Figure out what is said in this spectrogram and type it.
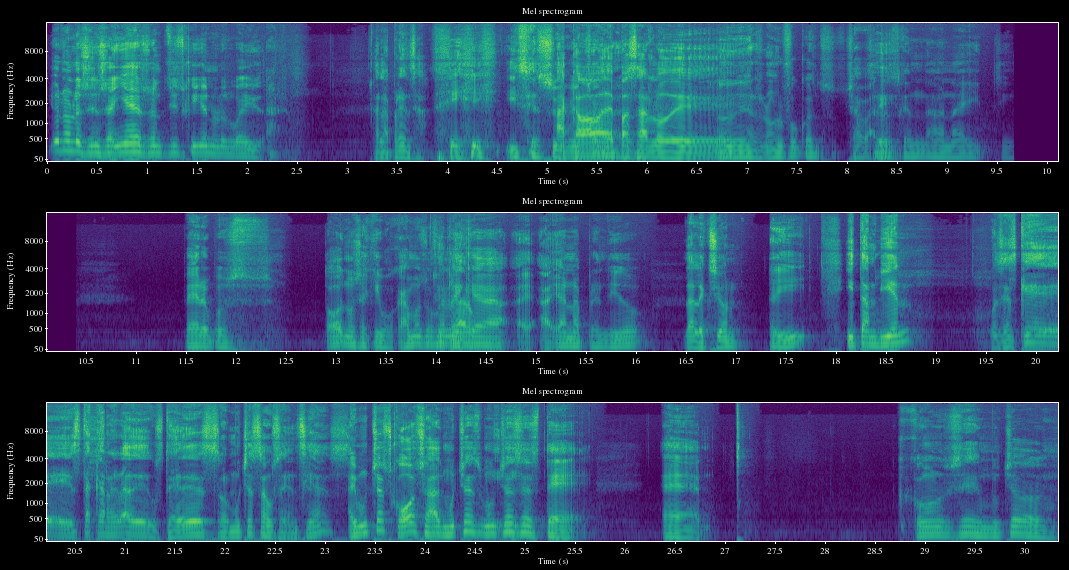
yo no les enseñé eso, entonces que yo no les voy a ayudar. A la prensa. Sí, y se subió. Acababa de pasar lo de. Lo de Arnulfo con sus chavales Sí. que andaban ahí. sí. Pero pues todos nos equivocamos. Ojalá claro. que ha- hayan aprendido. La lección. Y Y también, pues es que esta carrera de ustedes son muchas ausencias. hay muchas cosas, muchas, muchas, este. Eh, ¿Cómo se dice? Mucho.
